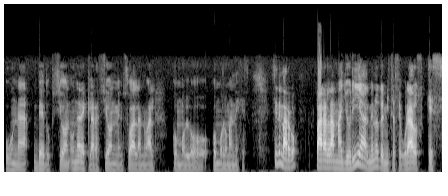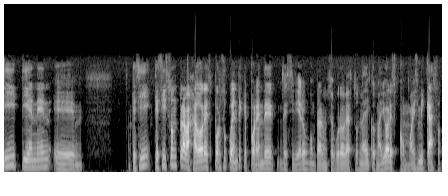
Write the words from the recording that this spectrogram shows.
una deducción, una declaración mensual, anual, como lo, como lo manejes. Sin embargo, para la mayoría, al menos de mis asegurados, que sí tienen eh, que sí, que sí son trabajadores por su cuenta y que por ende decidieron comprar un seguro de gastos médicos mayores, como es mi caso,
